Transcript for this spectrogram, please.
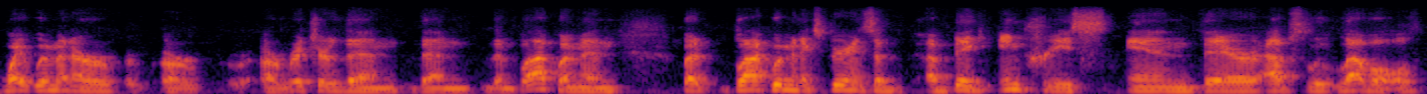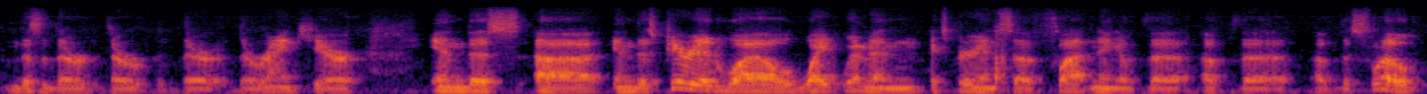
white women are, are are richer than than than black women, but black women experience a, a big increase in their absolute level. This is their their their their rank here in this uh, in this period, while white women experience a flattening of the of the of the slope.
